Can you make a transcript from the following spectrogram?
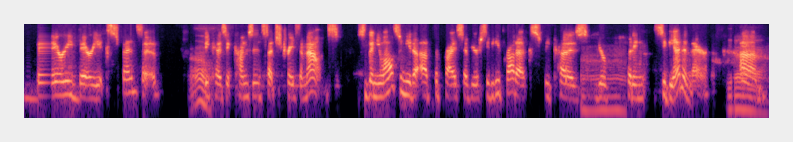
very, very expensive oh. because it comes in such trace amounts. So then you also need to up the price of your CBD products because you're oh. putting CBN in there. Yeah. Um,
